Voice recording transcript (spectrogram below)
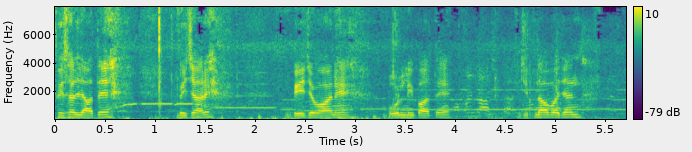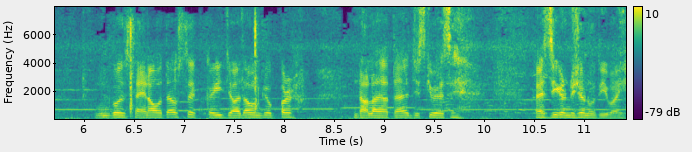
फिसल जाते हैं। बेचारे बेजवान हैं, बोल नहीं पाते हैं। जितना वज़न उनको सहना होता है, उससे कई ज़्यादा उनके ऊपर डाला जाता है, जिसकी वजह से ऐसी कंडीशन होती है भाई।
